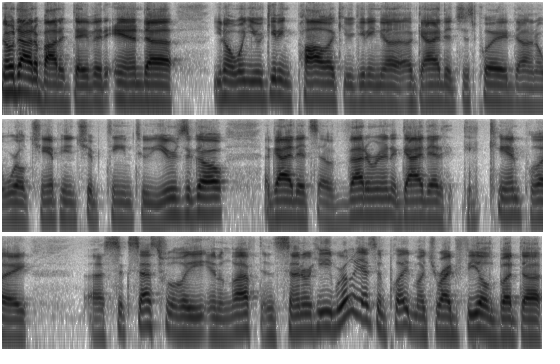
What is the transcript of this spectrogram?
No doubt about it, David. And uh, you know, when you're getting Pollock, you're getting a, a, guy that just played on a World Championship team two years ago, a guy that's a veteran, a guy that can play uh, successfully in left and center. He really hasn't played much right field, but uh,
